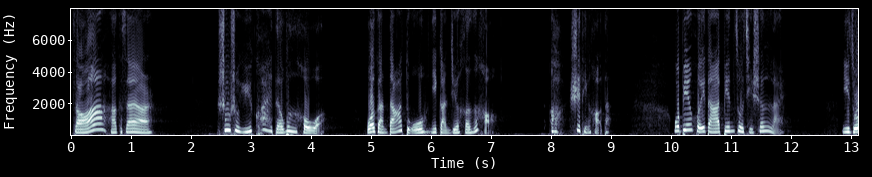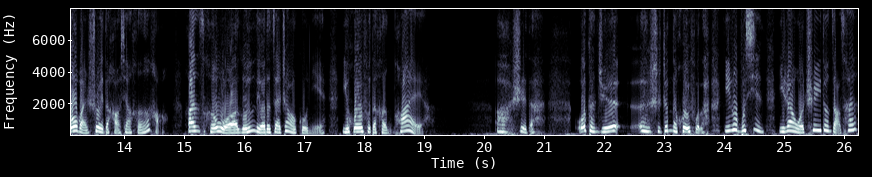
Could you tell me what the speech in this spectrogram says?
早啊，阿克塞尔。叔叔愉快地问候我：“我敢打赌，你感觉很好。”“哦，是挺好的。”我边回答边坐起身来。“你昨晚睡得好像很好，汉斯和我轮流的在照顾你，你恢复得很快呀。”“啊，是的，我感觉呃是真的恢复了。你若不信，你让我吃一顿早餐，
